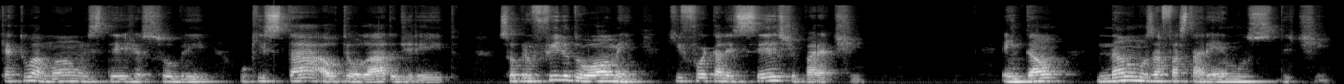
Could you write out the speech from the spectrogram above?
Que a tua mão esteja sobre o que está ao teu lado direito, sobre o filho do homem que fortaleceste para ti. Então não nos afastaremos de ti.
